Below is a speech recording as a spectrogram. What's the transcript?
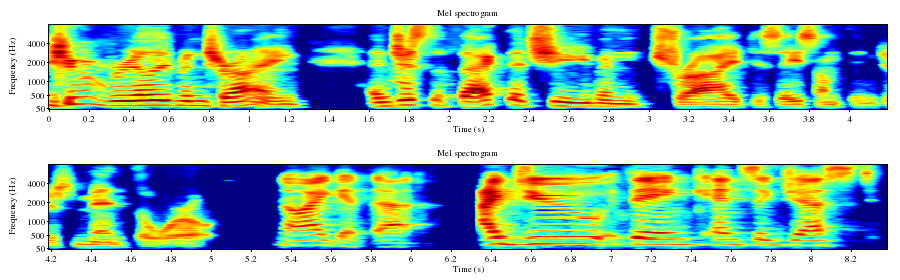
You've really been trying." And just the fact that she even tried to say something just meant the world. No, I get that. I do think and suggest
